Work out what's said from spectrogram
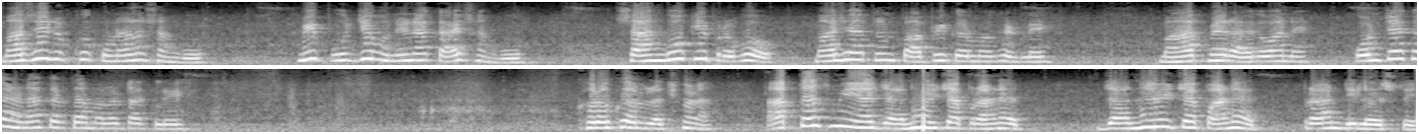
माझे दुःख कुणाला सांगू? मी पूज्य मुनींना काय सांगू? सांगू की प्रभो माझ्या हातून पापी कर्म घडले. महात्म्या राघवाने कोणत्या कारणाकरता मला टाकले? खरोखर लक्ष्मणा आताच मी या जान्हवीच्या प्राण्यात जान्हवीच्या पाण्यात प्राण दिले असते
